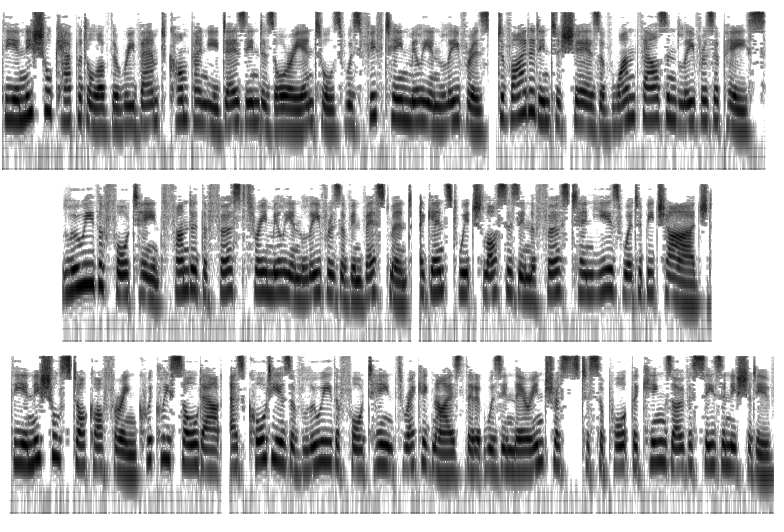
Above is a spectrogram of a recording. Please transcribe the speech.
The initial capital of the revamped Compagnie des Indes Orientales was 15 million livres, divided into shares of 1,000 livres apiece. Louis XIV funded the first 3 million livres of investment, against which losses in the first 10 years were to be charged. The initial stock offering quickly sold out, as courtiers of Louis XIV recognized that it was in their interests to support the king's overseas initiative.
